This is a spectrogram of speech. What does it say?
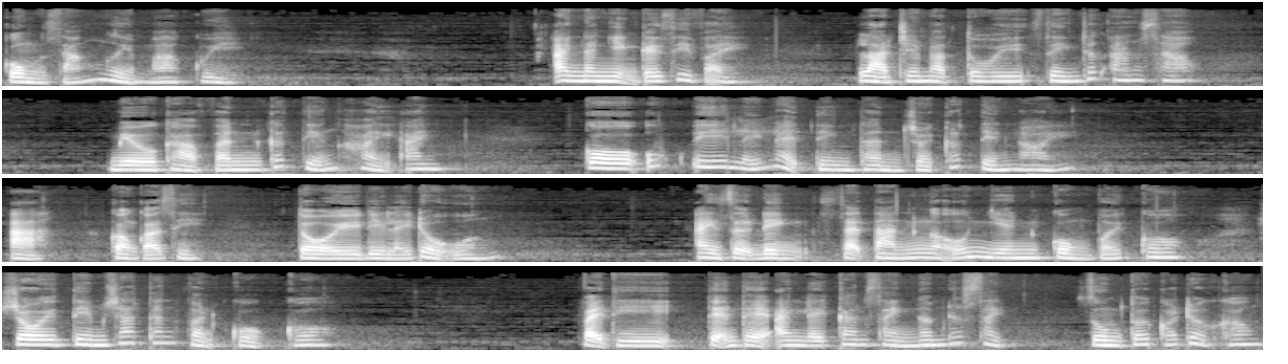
cùng dáng người ma quỷ. Anh đang nhịn cái gì vậy? Là trên mặt tôi dính thức ăn sao? Miêu Khả Vân cất tiếng hỏi anh. Cô Úc Uy lấy lại tinh thần rồi cất tiếng nói. À, không có gì. Tôi đi lấy đồ uống. Anh dự định sẽ tán ngẫu nhiên cùng với cô, rồi tìm ra thân phận của cô. Vậy thì tiện thể anh lấy cam sành ngâm nước sạch, dùng tôi có được không?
